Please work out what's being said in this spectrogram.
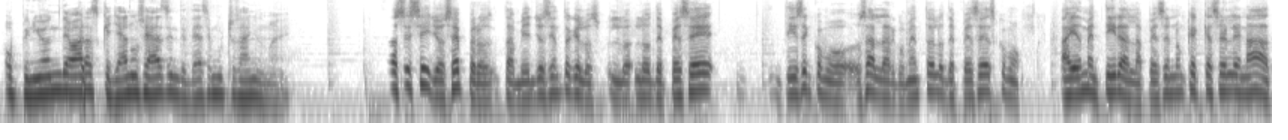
opinión de varas que ya no se hacen desde hace muchos años, madre. No, sí, sí, yo sé, pero también yo siento que los, los, de PC dicen como, o sea, el argumento de los de PC es como, ahí es mentira, la PC nunca hay que hacerle nada,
